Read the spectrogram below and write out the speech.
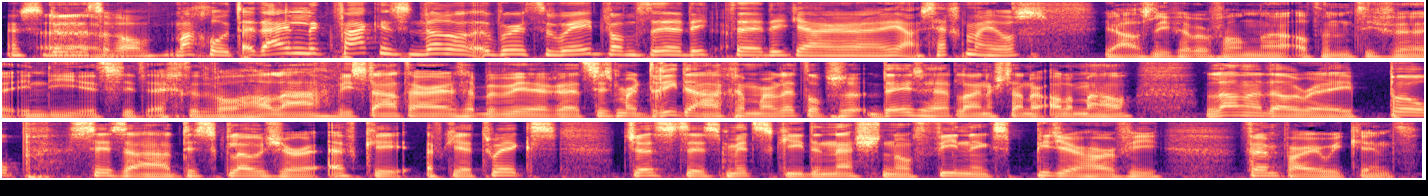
En ze doen het Ehm. erom. Maar goed, uiteindelijk vaak is het wel worth the wait. Want eh, dit, eh, dit jaar, eh, ja, zeg maar Jos. Ja, als liefhebber van alternatieve indie is dit echt het Valhalla. Wie staat daar? Ze hebben weer, het is maar drie dagen, maar let op, deze headliners staan er allemaal. Lana Del Rey, Pulp, SZA, Disclosure, FK, FKA Twigs, Justice, Mitski, The National, Phoenix, PJ Harvey, Vampire Weekend.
